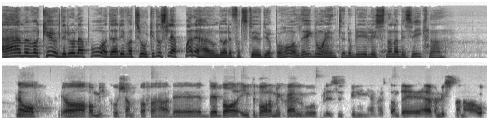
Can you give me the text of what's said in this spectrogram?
äh, men vad kul, det rullar på. Det hade varit tråkigt att släppa det här om du hade fått studieuppehåll. Det går inte, då blir ju lyssnarna besvikna. Ja, jag har mycket att kämpa för här. Det, det är bara, inte bara mig själv och polisutbildningen, utan det är även lyssnarna och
